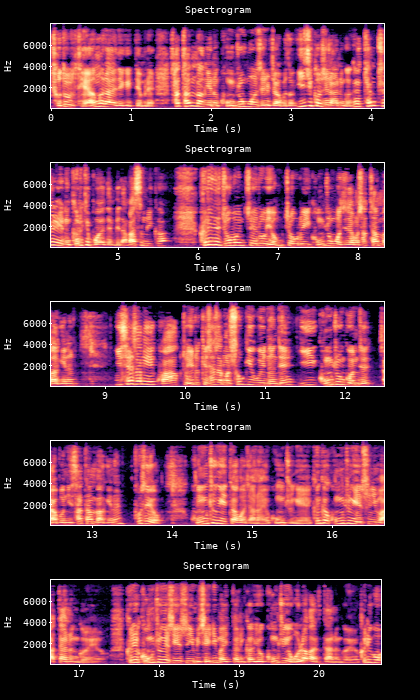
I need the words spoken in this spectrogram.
저도 대항을 해야 되기 때문에 사탄 마귀는 공중 권세를 잡아서 이지것을 하는 거예요. 캠트리는 그렇게 보아야 됩니다. 맞습니까? 그런데 두 번째로 영적으로 이 공중 권세 잡은 사탄 마귀는 이 세상의 과학도 이렇게 세상을 속이고 있는데 이 공중 권세 잡은 이 사탄 마귀는 보세요. 공중에 있다고 하잖아요. 공중에. 그러니까 공중에 예수님이 왔다는 거예요. 그리고 공중에서 예수님이 재림하 있다니까 이 공중에 올라갔다는 거예요. 그리고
